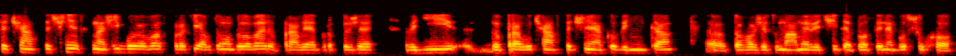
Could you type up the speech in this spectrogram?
se částečně snaží bojovat proti automobilové dopravě, protože vidí dopravu částečně jako vyníka eh, toho, že tu máme větší teploty nebo sucho.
